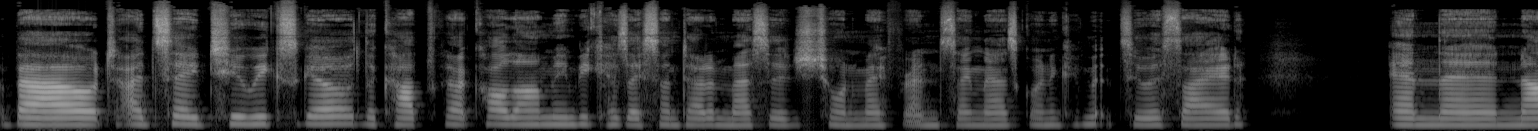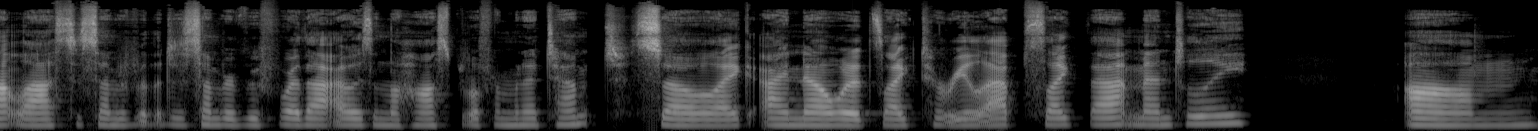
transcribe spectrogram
about I'd say 2 weeks ago, the cops got called on me because I sent out a message to one of my friends saying that I was going to commit suicide. And then not last December, but the December before that, I was in the hospital from an attempt. So like I know what it's like to relapse like that mentally. Um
